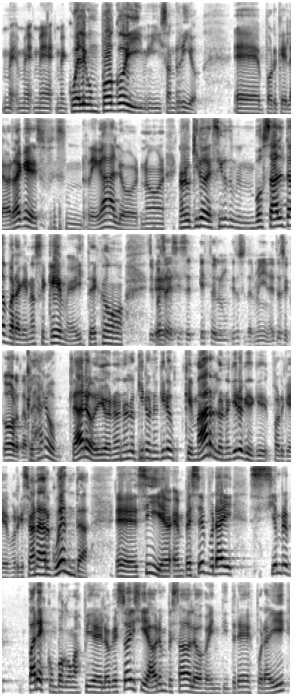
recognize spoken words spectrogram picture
me, cuelgo un poco y sonrío. Eh, porque la verdad que es, un regalo. No, no lo quiero decir en voz alta para que no se queme, ¿viste? Es como. Te pasa eh, que esto, esto se termina, esto se corta. Claro, claro, digo, no, no lo quiero, no quiero quemarlo, no quiero que. porque, porque se van a dar cuenta. Eh, sí, e, empecé por ahí. Siempre parezco un poco más pie de lo que soy, sí, habré empezado a los 23 por ahí,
